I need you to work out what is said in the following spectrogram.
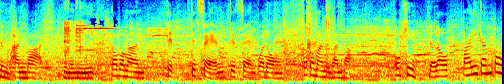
1,000 บาท อยู่ในนี้ก็ประมาณ 7 7แสน7แสนกว่าดอง ก็ประมาณ 1,000 บาท โอเค เดี๋ยวเราไปกันต่อ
